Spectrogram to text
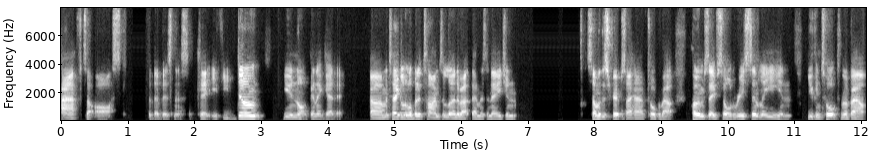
have to ask for their business. Okay. If you don't, you're not going to get it. Um, and take a little bit of time to learn about them as an agent. Some of the scripts I have talk about homes they've sold recently, and you can talk to them about,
